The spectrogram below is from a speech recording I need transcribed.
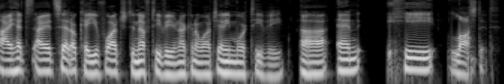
I had I had said, "Okay, you've watched enough TV. You're not going to watch any more TV," uh, and he lost it.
